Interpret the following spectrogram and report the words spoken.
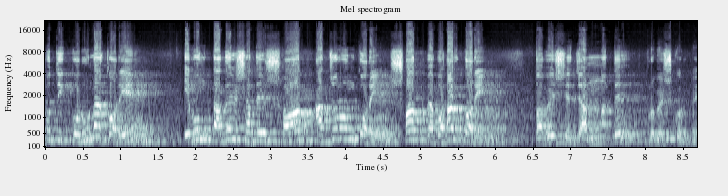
প্রতি করুণা করে এবং তাদের সাথে সৎ আচরণ করে, সৎ ব্যবহার করে, তবে সে জান্নাতে প্রবেশ করবে।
